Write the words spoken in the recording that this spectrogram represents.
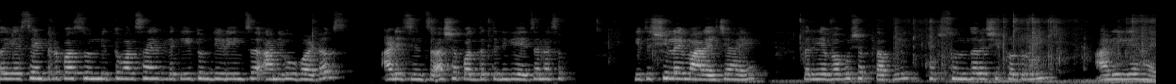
तर या सेंटरपासून मी तुम्हाला सांगितलं की इथून दीड इंच आणि उभाटक्स अडीच इंच अशा पद्धतीने घ्यायचं आणि असं इथे शिलाई मारायची आहे. तर हे बघू शकता आपली खूप सुंदर अशी कटोरी आलेली आहे.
